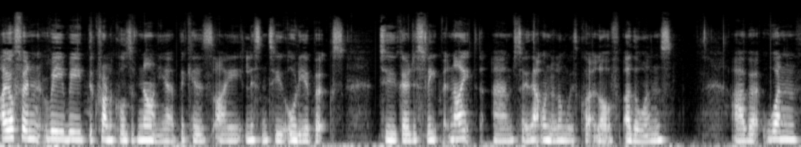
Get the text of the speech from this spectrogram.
I often reread The Chronicles of Narnia because I listen to audiobooks to go to sleep at night, um, so that one, along with quite a lot of other ones. Uh, but one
